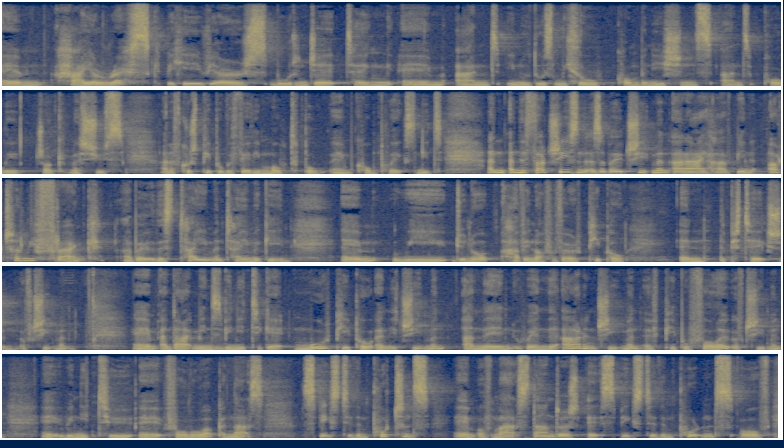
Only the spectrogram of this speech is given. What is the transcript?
um, higher risk behaviours, more injecting um, and you know those lethal combinations and poly drug misuse. And of course people with very multi multiple um, complex needs. And, and the third reason is about treatment, and I have been utterly frank about this time and time again. Um, we do not have enough of our people in the protection of treatment. Um, and that means we need to get more people into treatment. And then when they are in treatment, if people fall out of treatment, uh, we need to uh, follow up. And that speaks to the importance um, of MAT standards. It speaks to the importance of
